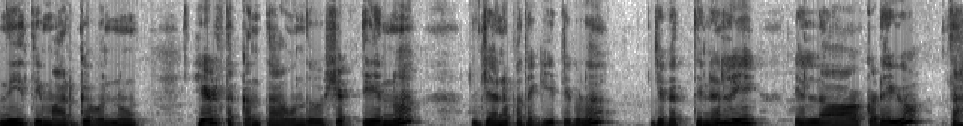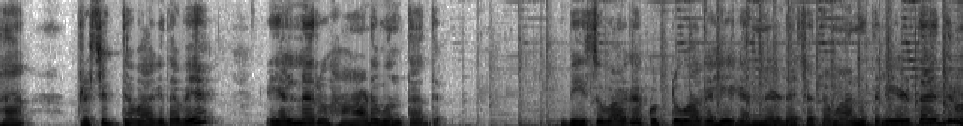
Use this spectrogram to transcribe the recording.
ನೀತಿ ಮಾರ್ಗವನ್ನು ಹೇಳ್ತಕ್ಕಂಥ ಒಂದು ಶಕ್ತಿಯನ್ನು ಜನಪದ ಗೀತೆಗಳು ಜಗತ್ತಿನಲ್ಲಿ ಎಲ್ಲ ಕಡೆಯೂ ಸಹ ಪ್ರಸಿದ್ಧವಾಗಿದ್ದಾವೆ ಎಲ್ಲರೂ ಹಾಡುವಂಥದ್ದು. ಬೀಸುವಾಗ, ಕುಟ್ಟುವಾಗ ಹೇಗೆ ಹನ್ನೆರಡನೇ ಶತಮಾನದಲ್ಲಿ ಹೇಳ್ತಾ ಇದ್ರು,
